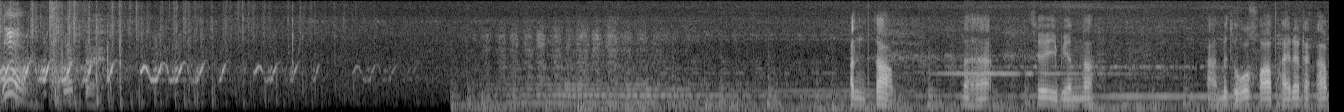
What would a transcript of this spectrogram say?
Whoa! What the? ปันจอบนะฮะชื่ออีเวนต์เนาะอ่านไม่ถูกก็ขออภัยด้วยนะครับ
